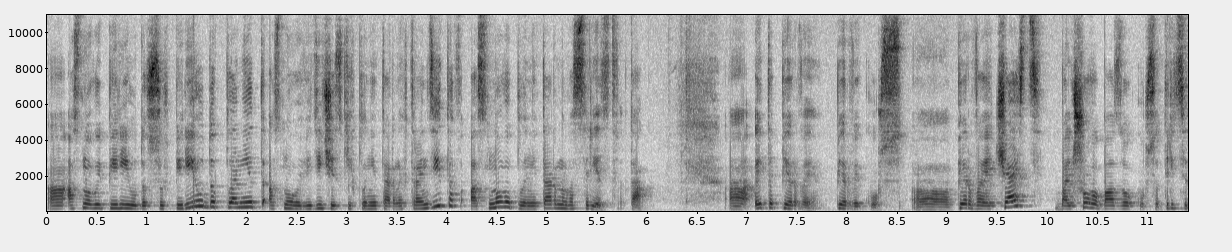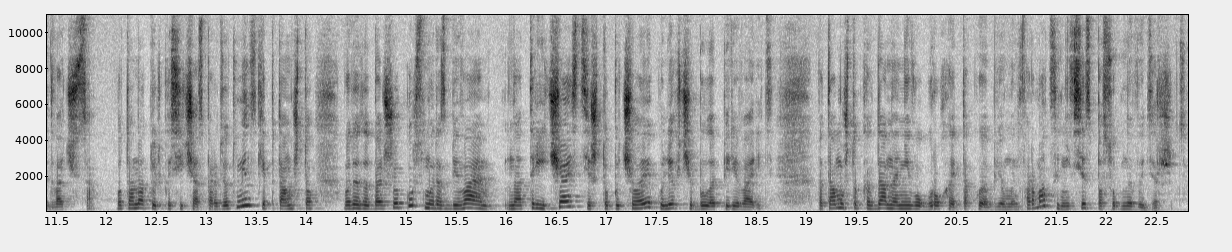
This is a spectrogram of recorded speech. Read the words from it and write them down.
а, основы периодов, субпериодов планет, основы ведических планетарных транзитов, основы планетарного средства. Так, а, это первый, первый курс, а, первая часть большого базового курса, 32 часа. Вот она только сейчас пройдет в Минске, потому что вот этот большой курс мы разбиваем на три части, чтобы человеку легче было переварить. Потому что когда на него грохает такой объем информации, не все способны выдержать.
